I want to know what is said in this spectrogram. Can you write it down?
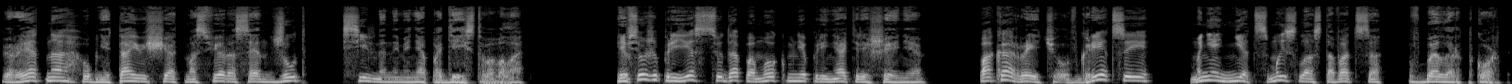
Вероятно, угнетающая атмосфера Сент-Джуд сильно на меня подействовала. И все же приезд сюда помог мне принять решение. Пока Рэйчел в Греции, мне нет смысла оставаться в Беллард-Корт.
